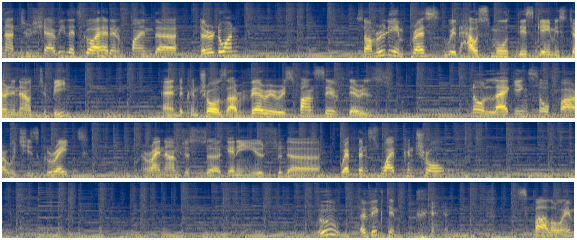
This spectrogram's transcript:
not too shabby. Let's go ahead and find the third one. So I'm really impressed with how smooth this game is turning out to be. And the controls are very responsive. There is no lagging so far, which is great. Right now I'm just uh, getting used to the weapon swipe control. Ooh, a victim. Let's follow him.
